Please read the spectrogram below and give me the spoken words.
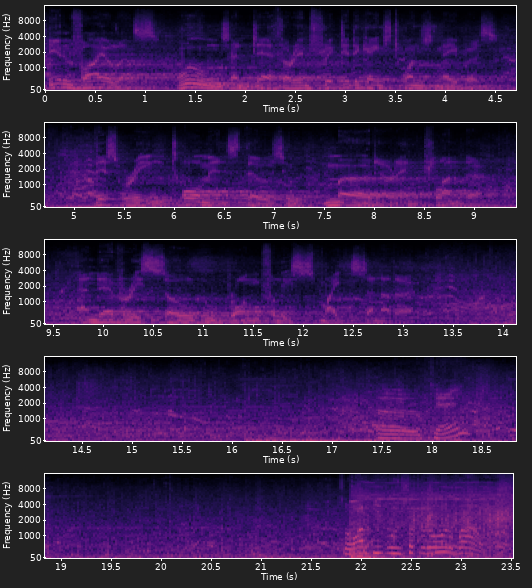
freak? In violence, wounds and death are inflicted against one's neighbors. This ring torments those who murder and plunder, and every soul who wrongfully smites another. Okay. So a lot of people who suffered a lot of violence.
